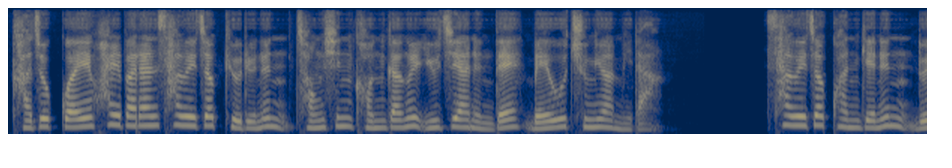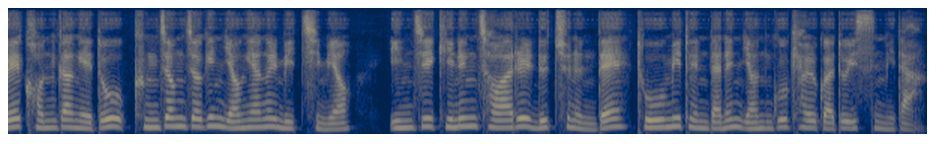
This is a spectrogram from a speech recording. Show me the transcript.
가족과의 활발한 사회적 교류는 정신 건강을 유지하는 데 매우 중요합니다. 사회적 관계는 뇌 건강에도 긍정적인 영향을 미치며 인지 기능 저하를 늦추는데 도움이 된다는 연구 결과도 있습니다.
